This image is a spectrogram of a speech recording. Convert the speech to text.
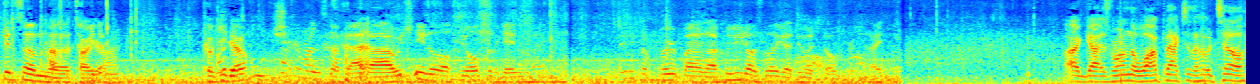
Get some How's uh, the Target cookie run? Cookie dough? dough. Chicken run's not bad. Uh, we just need a little fuel for the game tonight. Maybe some fruit, but uh, cookie dough's really gonna do it though for tonight. All right, guys, we're on the walk back to the hotel.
